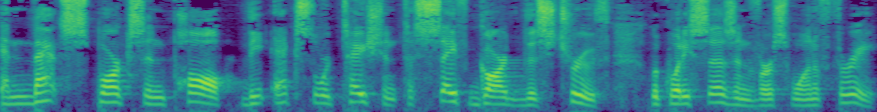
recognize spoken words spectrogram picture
And that sparks in Paul the exhortation to safeguard this truth. Look what he says in verse 1 of 3.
